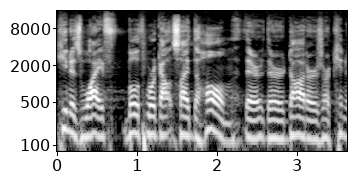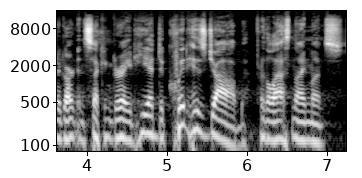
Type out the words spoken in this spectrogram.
he and his wife both work outside the home. Their, their daughters are kindergarten and second grade. He had to quit his job for the last nine months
